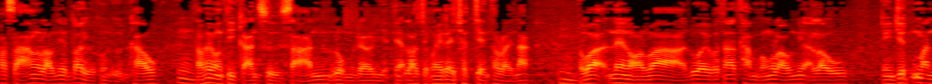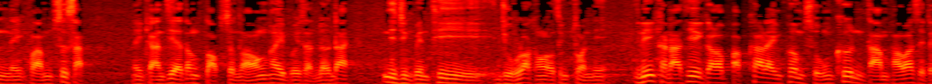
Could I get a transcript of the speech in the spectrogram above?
ภาษาของเราเนี่ยด้อยกว่าคนอื่นเขาอืมทำให้บางทีการสื่อสารลงรายละเอียดเนี่ยเราจะไม่ได้ชัดเจนเท่าไหร่นัก แต่ว่าแน่นอนว่าด้วยวัฒนธรรมของเราเนี่ยเรายังยึดมั่นในความซื่อสัตย์ในการที่จะต้องตอบสนองให้บริษัทเดินได้ นี่จึงเป็นที่อยู่รอดของเราถึงทุกวันนี้ทีนี้ขณะที่เราปรับค่าแรงเพิ่มสูงขึ้นตามภาวะเศรษฐ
